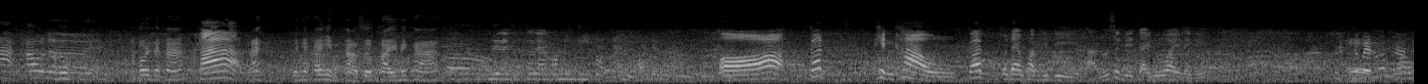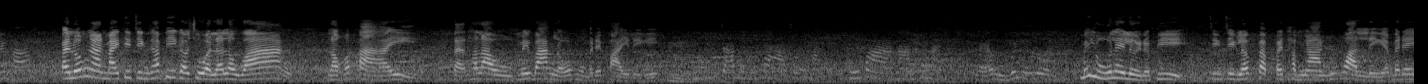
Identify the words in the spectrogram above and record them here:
อะเข้าเลยเข้าเลยนะคะค่ะอะเป็นไงคะเห็นข่าวเซอร์ไพรส์ไหมคะมีอะไรจะแสดงความยินดีก่อนไหมหรือว่ายังไงอ๋อ ก็เห็นข่าวก็แสดงความยินดีค่ะ รู้สึกดีใจด้วยอะไรอย่างนี้ จะไปร่วมงานไหมคะ ไปร่วมงานไหมจริงๆ ถ้าพี่เขาชวนแล้วเราว่าง เราก็ไป แต่ถ้าเราไม่ว่างเราก็คงไม่ได้ไปอะไรอย่างนี้ อืม อะไรเลยนะพี่จริง ๆ แล้วแบบไปทำงานทุกวันอะไรเงี้ยไม่ได้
